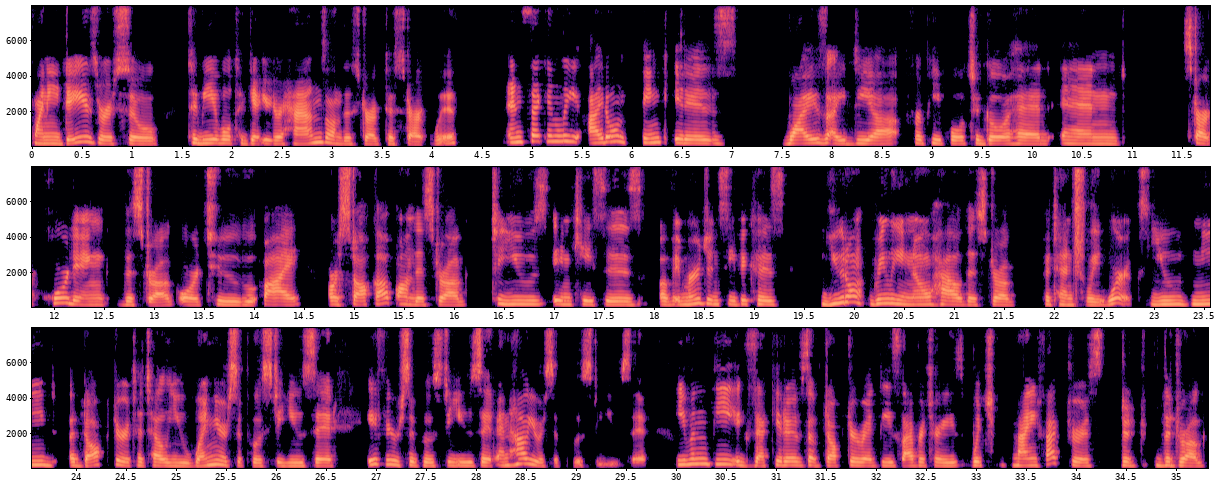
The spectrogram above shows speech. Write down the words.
20 days or so to be able to get your hands on this drug to start with. And secondly, I don't think it is wise idea for people to go ahead and start hoarding this drug or to buy or stock up on this drug to use in cases of emergency because you don't really know how this drug potentially works. You need a doctor to tell you when you're supposed to use it, if you're supposed to use it, and how you're supposed to use it. Even the executives of Dr. Reddy's laboratories, which manufactures the, the drug,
